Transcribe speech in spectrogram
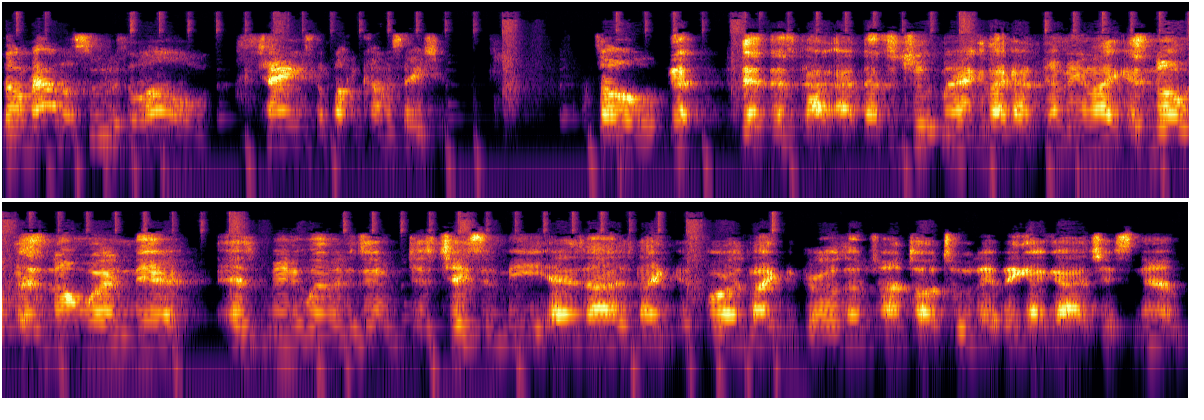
the amount of suitors alone changed the fucking conversation. So That, that's I, I, that's the truth, man. Cause I got, I mean, like, it's no, it's nowhere near as many women as them just chasing me as I as like as far as like the girls I'm trying to talk to that they got guys chasing them.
